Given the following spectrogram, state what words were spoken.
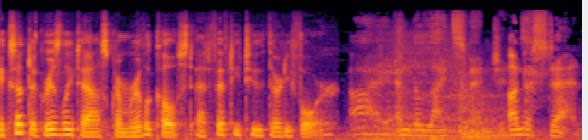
Accept a grisly task from Rival Coast at 5234. I am the light's vengeance. Understand,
